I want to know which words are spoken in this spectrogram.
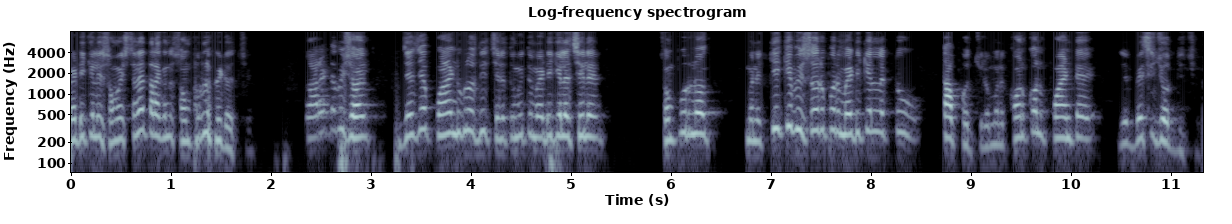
মেডিকেলি সমস্যা নেই তারা কিন্তু সম্পূর্ণ ফিট হচ্ছে। তো আরেকটা বিষয় যে যে পয়েন্টগুলো দিচ্ছিলে তুমি তো মেডিকেলে ছিলে সম্পূর্ণ মানে কি কি বিষয়ের উপর মেডিকেল একটু টাফ হচ্ছিল? মানে কোন কোন পয়েন্টে যে বেশি জোর দিচ্ছিল?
